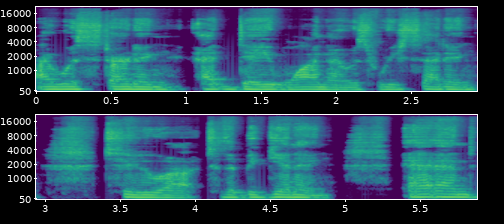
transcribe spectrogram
I was starting at day one. I was resetting to uh, to the beginning, and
